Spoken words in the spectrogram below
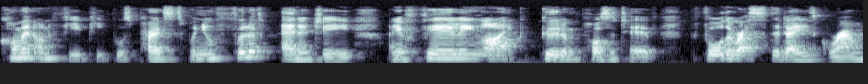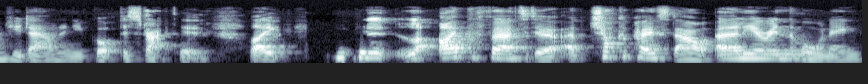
comment on a few people's posts when you're full of energy and you're feeling like good and positive before the rest of the days ground you down and you've got distracted. Like, like I prefer to do it. I chuck a post out earlier in the morning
